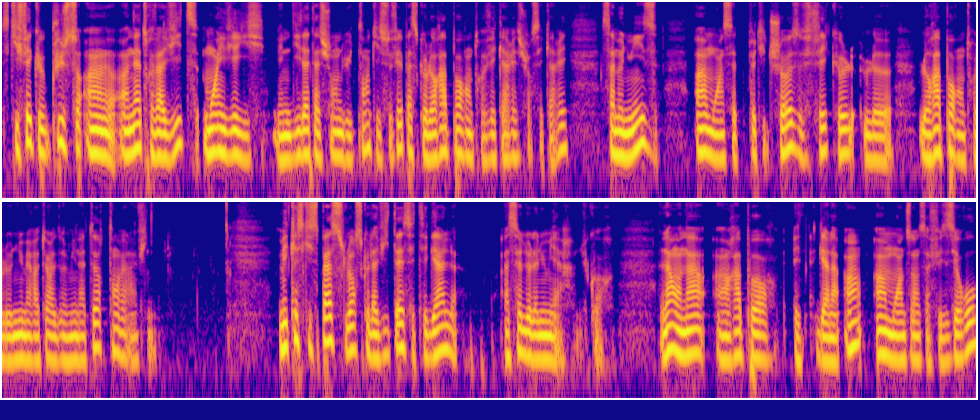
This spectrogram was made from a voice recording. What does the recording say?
Ce qui fait que plus un, être va vite, moins il vieillit. Il y a une dilatation du temps qui se fait parce que le rapport entre v carré sur c carré s'amenuise 1 moins cette petite chose fait que le rapport entre le numérateur et le dénominateur tend vers l'infini. Mais qu'est-ce qui se passe lorsque la vitesse est égale à celle de la lumière du corps? Là, on a un rapport égal à 1, 1 moins 1, ça fait 0,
